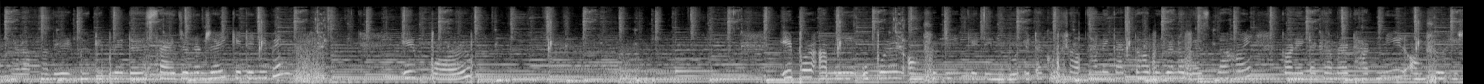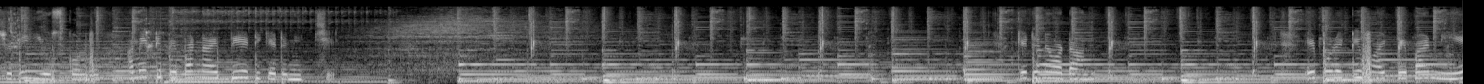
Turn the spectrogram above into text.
আপনারা আপনাদের বিউটি ব্লেন্ডারের সাইজ অনুযায়ী কেটে নেবেন। এরপর এরপর আমি উপরের অংশটি কেটে নেব। এটা খুব সাবধানে কাটতে হবে যেন ওয়েস্ট না হয়, কারণ এটাকে আমরা ঢাকনির অংশ হিসেবে ইউজ করব। আমি একটি পেপার নাইফ দিয়ে এটি কেটে নিচ্ছি। কেটে নেওয়া ডান। এরপর একটি হোয়াইট পেপার নিয়ে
